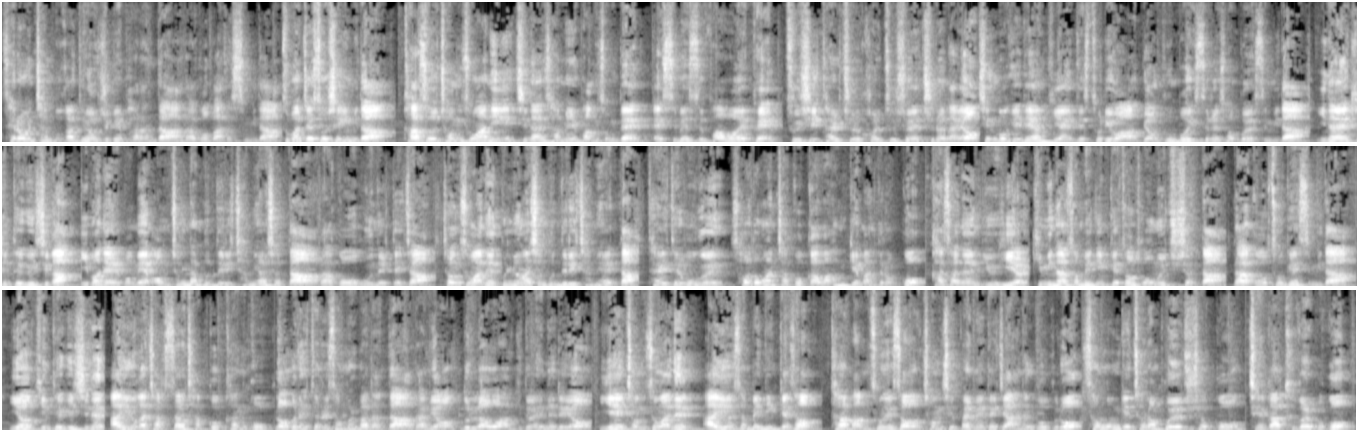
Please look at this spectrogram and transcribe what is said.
새로운 창구가 되어주길 바란다 라고 말했습니다. 두 번째 소식입니다. 가수 정승환이 지난 3일 방송된 SBS 파워 FM 2시 탈출 컬투쇼에 출연하여 신곡에 대한 비하인드 스토리와 명품 보이스를 선보였습니다. 이날 김태균 씨가 이번 앨범에 엄청난 분들이 참여하셨다 라고 운을 떼자 정승환은 훌륭한 훌륭하신 분들이 참여했다. 타이틀곡은 서동환 작곡가와 함께 만들었고 가사는 유희열, 김이나 선배님께서 도움을 주셨다. 라고 소개했습니다. 이어 김태균 씨는 아이유가 작사, 작곡한 곡 러브레터를 선물 받았다. 라며 놀라워하기도 했는데요. 이에 정승환은 아이유 선배님께서 타 방송에서 정식 발매되지 않은 곡으로 선공개처럼 보여주셨고 제가 그걸 보고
